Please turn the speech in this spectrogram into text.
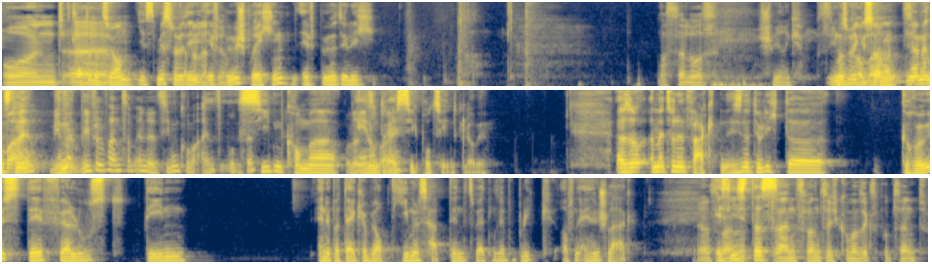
und Gratulation. ähm, Jetzt müssen wir über die Gratulation. FPÖ sprechen. FPÖ natürlich was ist da los? schwierig. Muss man wirklich sagen. Ja, ich meine, 7,1 es- wie, viel, wie viel waren es am Ende? 7,1 Prozent? 7,31 Prozent, glaube ich. Also einmal zu den Fakten. Es ist natürlich der größte Verlust, den eine Partei, glaube ich, überhaupt jemals hatte in der Zweiten Republik auf einen Schlag. Ja, Es waren ist das- 23,6 Prozent,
